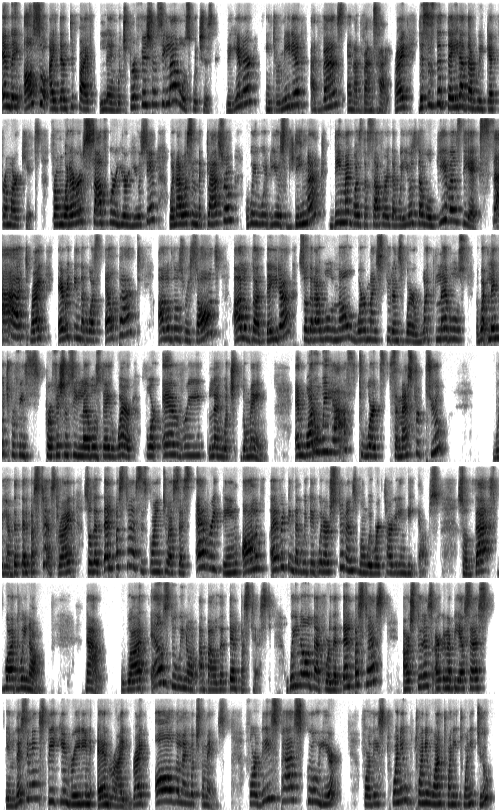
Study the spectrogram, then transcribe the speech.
And they also identify language proficiency levels, which is beginner, intermediate, advanced, and advanced high, right? This is the data that we get from our kids, from whatever software you're using. When I was in the classroom, we would use DMAC. DMAC was the software that we used that will give us the exact, right? Everything that was LPAC, all of those results, all of that data so that I will know where my students were, what levels, what language proficiency levels they were for every language domain. And what do we have towards semester two? We have the TELPAS test, right? So the TELPAS test is going to assess everything, all of everything that we did with our students when we were targeting the ELPs. So that's what we know. Now, what else do we know about the TELPAS test? We know that for the TELPAS test, our students are going to be assessed in listening, speaking, reading, and writing, right? All the language domains. For this past school year, for this 2021, 2022,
